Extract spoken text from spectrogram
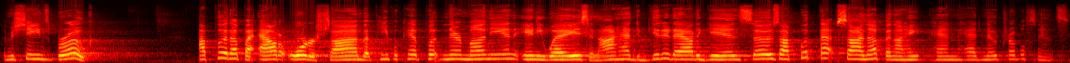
The machine's broke. I put up an out of order sign, but people kept putting their money in anyways, and I had to get it out again. So as I put that sign up, and I hadn't had no trouble since.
